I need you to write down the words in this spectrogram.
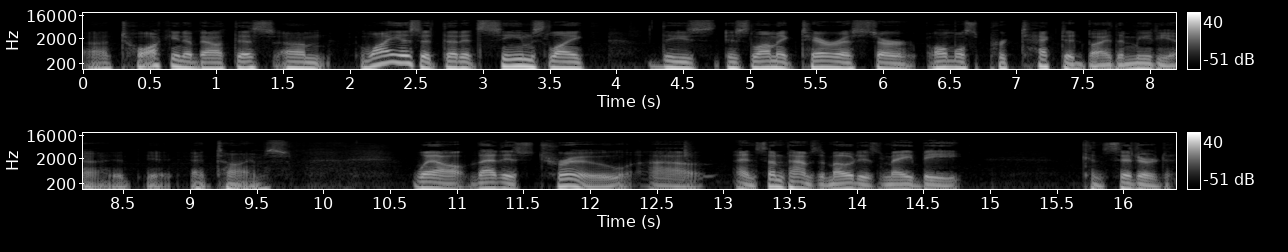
uh, talking about this. Um, why is it that it seems like these Islamic terrorists are almost protected by the media at, at times? Well, that is true. Uh, and sometimes the motives may be considered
